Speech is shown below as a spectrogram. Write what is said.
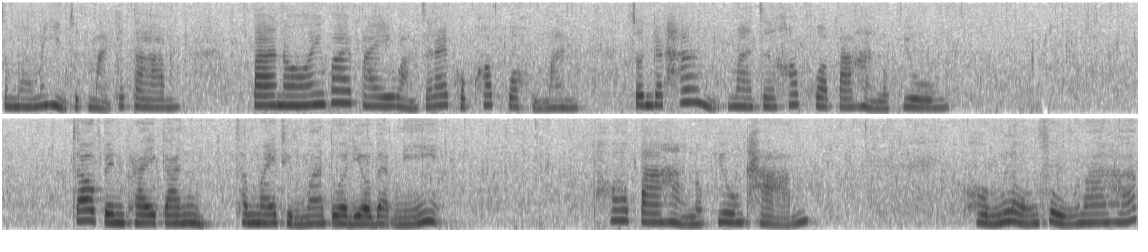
จะมองไม่เห็นจุดหมายก็ตาม ปลาน้อยว่ายไปหวังจะได้พบครอบครัวของมัน จนกระทั่งมาเจอครอบครัวปลาหางนกยูง เจ้าเป็นใครกัน ทำไมถึงมาตัวเดียวแบบนี้ พ่อปลาหางนกยูงถาม ผมหลงฝูงมาครับ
